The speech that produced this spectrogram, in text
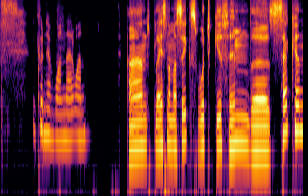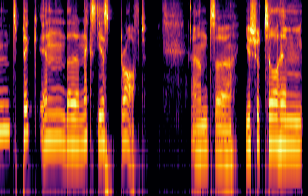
he couldn't have won that one. And place number six would give him the second pick in the next year's draft. And uh, you should tell him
